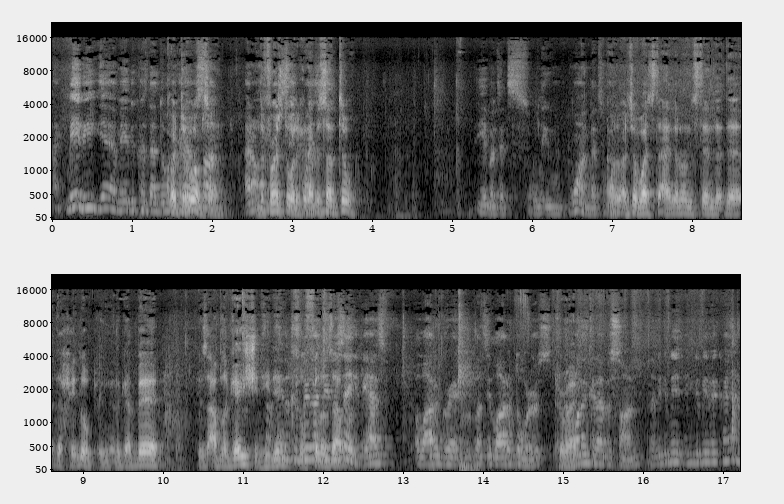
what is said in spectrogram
I- Maybe, yeah, maybe because that daughter According to who have I'm a son. saying. I don't The first daughter understand could have a is son it- too. Yeah, but that's only one. That's I don't- one. So what's the, I don't understand the the, the chiluk in the gabe, his obligation. He Maybe didn't because fulfill his obligation. If he has a lot of great, let's say a lot of daughters, Correct. one could have a son, then he could be he could be Mekayim.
